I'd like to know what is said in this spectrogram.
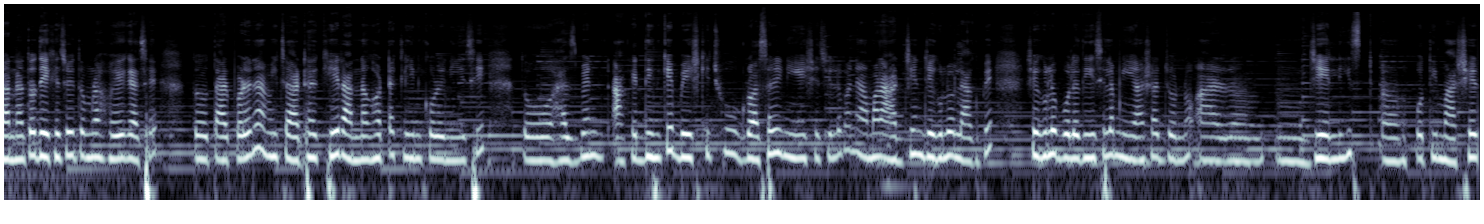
রান্না তো দেখেছোই তোমরা হয়ে গেছে। তো তারপরে না আমি চাটা খেয়ে রান্নাঘরটা ক্লিন করে নিয়েছি। তো হাজব্যান্ড আগের দিনকে বেশ কিছু গ্রসারি নিয়ে এসেছিল। মানে আমার আর্জেন্ট যেগুলো লাগবে সেগুলো বলে দিয়েছিলাম নিয়ে আসার জন্য। আর যে লিস্ট প্রতি মাসের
